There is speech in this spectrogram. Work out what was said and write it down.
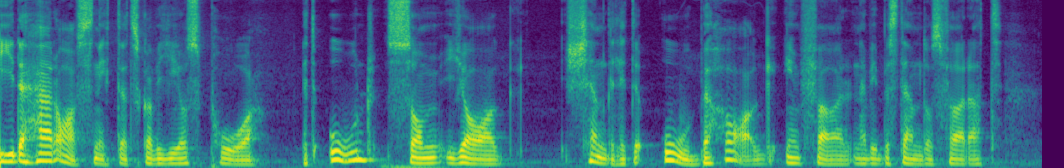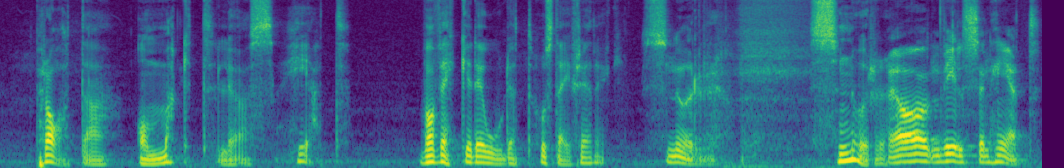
I det här avsnittet ska vi ge oss på ett ord som jag kände lite obehag inför när vi bestämde oss för att prata om maktlöshet. Vad väcker det ordet hos dig Fredrik? Snurr. Snurr? Ja, vilsenhet.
